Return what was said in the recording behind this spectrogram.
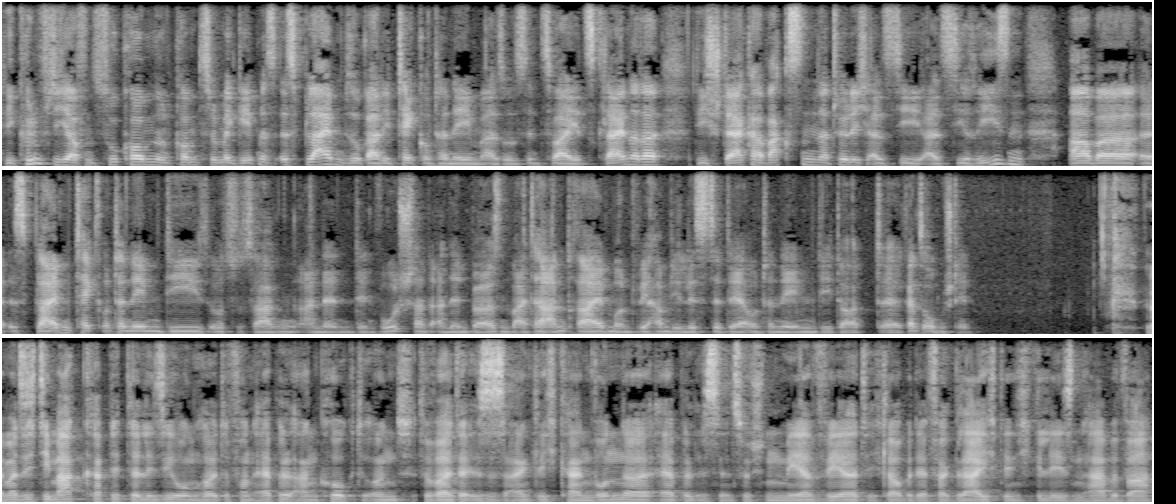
die künftig auf uns zukommen und kommen zum Ergebnis, es bleiben sogar die Tech-Unternehmen. Also es sind zwar jetzt kleinere, die stärker wachsen natürlich als die, als die Riesen, aber es bleiben Tech-Unternehmen, die sozusagen an den, den Wohlstand an den Börsen weiter antreiben und wir haben die Liste der Unternehmen, die dort äh, ganz oben stehen. Wenn man sich die Marktkapitalisierung heute von Apple anguckt und so weiter, ist es eigentlich kein Wunder. Apple ist inzwischen mehr wert. Ich glaube, der Vergleich, den ich gelesen habe, war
